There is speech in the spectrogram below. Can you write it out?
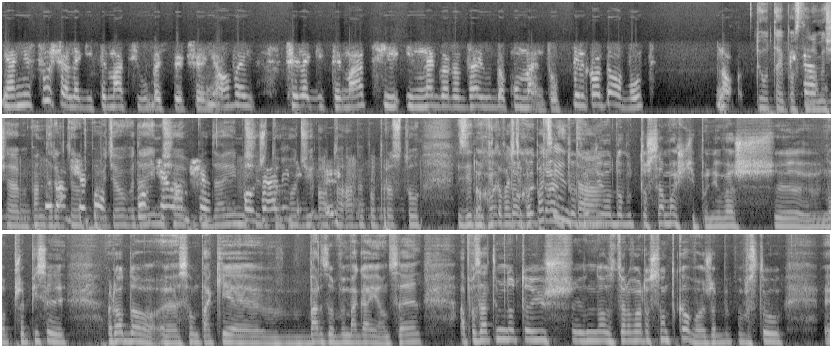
Ja nie słyszę legitymacji ubezpieczeniowej czy legitymacji innego rodzaju dokumentów, tylko dowód. No, Tutaj postaramy się, aby pan dyrektor po- odpowiedział. Wydaje mi się, się wydaje mi się, że to chodzi o to, aby po prostu To, zidentyfikować cho- to, tego cho- tak, pacjenta. to chodzi o dowód tożsamości, ponieważ y, no, przepisy RODO y, są takie bardzo wymagające, a poza tym no, to już no, zdroworozsądkowo, żeby po prostu y,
